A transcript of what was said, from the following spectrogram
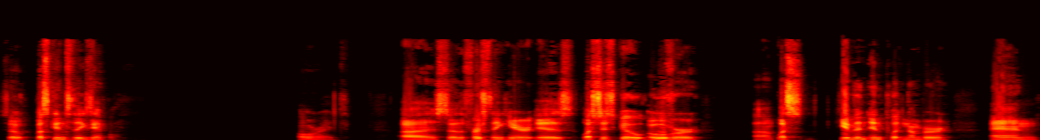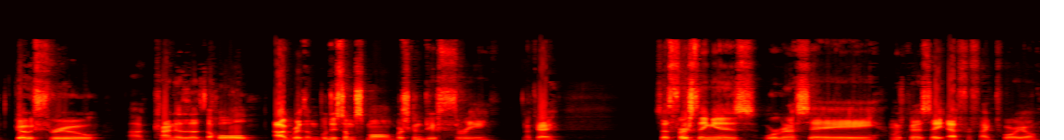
so let's get into the example. All right. Uh, so the first thing here is let's just go over, um, let's give an input number and go through uh, kind of the, the whole algorithm. We'll do something small. We're just going to do three, okay? So the first thing is we're going to say, I'm just going to say f for factorial.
